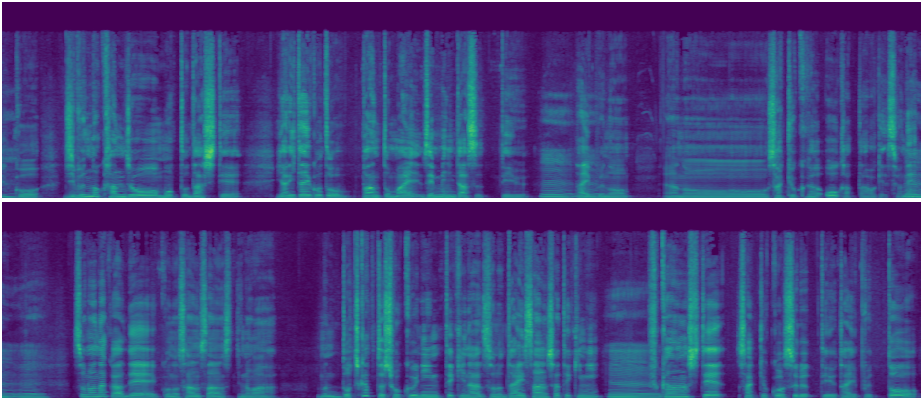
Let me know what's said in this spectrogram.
うんこう自分の感情をもっと出してやりたいことをバンと前前面に出すっていううん。タイプの、あのー作曲家が多かったわけですよね。うんうん。その中でこのサン・サンスっていうのはまあどっちかというと職人的なその第三者的にうん。俯瞰して作曲をするっていうタイプと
